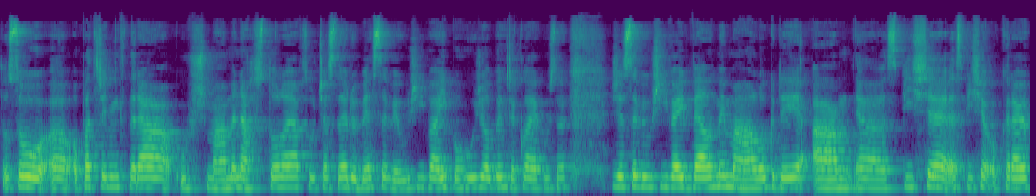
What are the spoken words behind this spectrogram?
To jsou opatření, která už máme na stole a v současné době se využívají. Bohužel bych řekla, jak už jsem, že se využívají velmi málo kdy a spíše, spíše, okraj,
